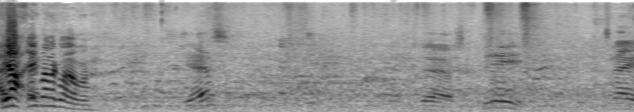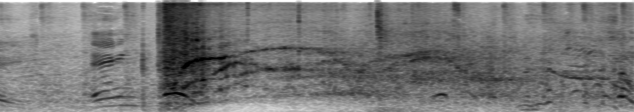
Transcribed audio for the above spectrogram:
Ja, ik ben er klaar voor. Yes? Dus 3, 2, 1. Zo!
